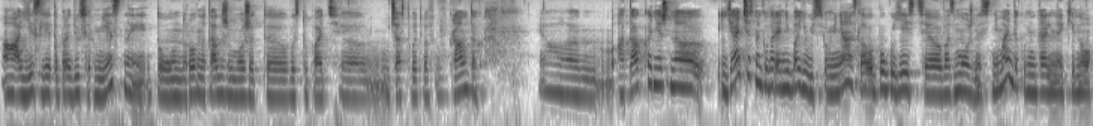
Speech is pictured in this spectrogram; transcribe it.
а если это продюсер местный, то он ровно так же может э, выступать, участвовать в грантах. А так, конечно, я, честно говоря, не боюсь. У меня, слава богу, есть э, возможность снимать документальное кино,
